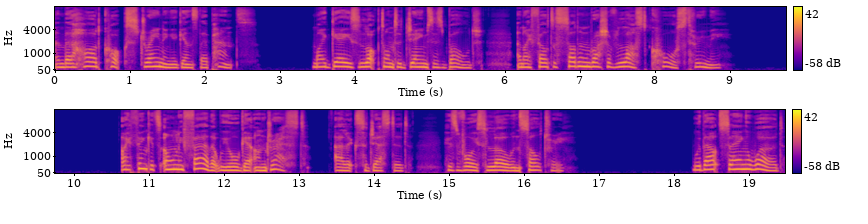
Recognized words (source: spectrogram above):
and their hard cocks straining against their pants. My gaze locked onto James's bulge, and I felt a sudden rush of lust course through me. I think it's only fair that we all get undressed, Alex suggested, his voice low and sultry. Without saying a word,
